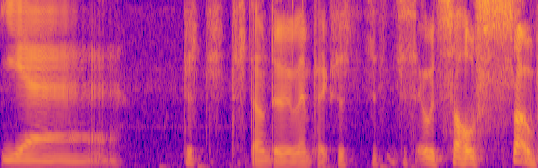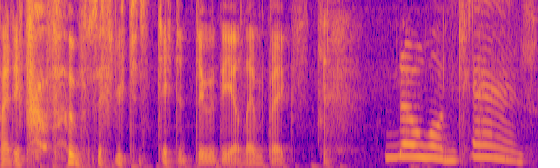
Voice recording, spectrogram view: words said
Yeah. Just, just, just don't do the Olympics. Just, just, just, it would solve so many problems if you just didn't do the Olympics. No one cares.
